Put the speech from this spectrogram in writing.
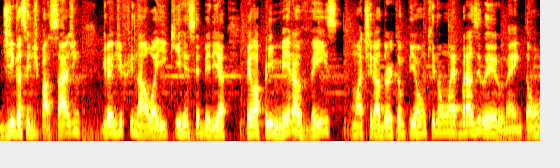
Diga-se de passagem, grande final aí que receberia pela primeira vez um atirador campeão que não é brasileiro, né? Então,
